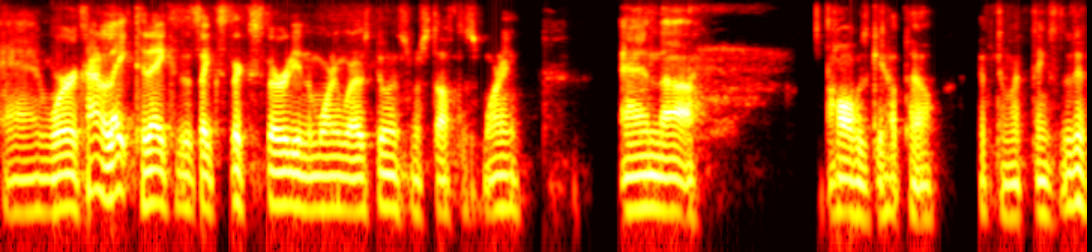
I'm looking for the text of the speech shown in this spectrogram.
And we're kind of late today because it's like 6.30 in the morning when I was doing some stuff this morning. And uh, I always get up. I have too much things to do.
